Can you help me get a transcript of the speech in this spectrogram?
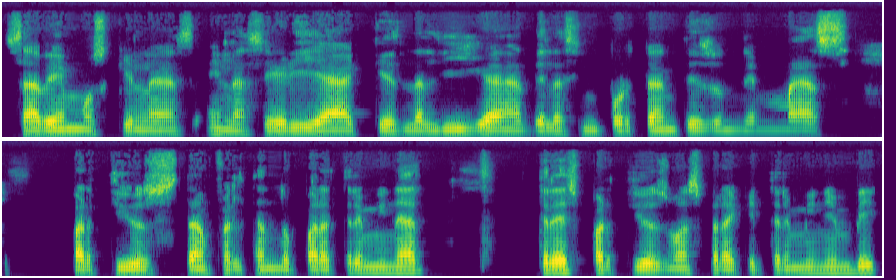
sabemos que en, las, en la Serie A, que es la liga de las importantes donde más partidos están faltando para terminar, tres partidos más para que terminen Big.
